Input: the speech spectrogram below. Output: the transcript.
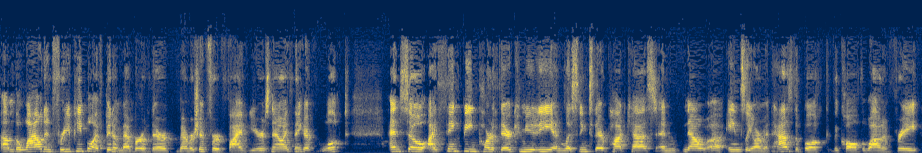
Um, the wild and free people i've been a member of their membership for five years now i think i've looked. And so i think being part of their community and listening to their podcast and now uh, ainsley arment has the book the call of the wild and free.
